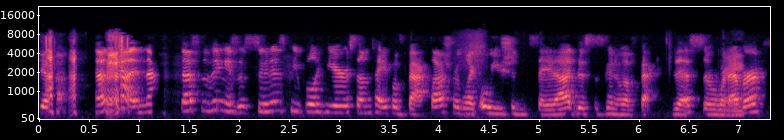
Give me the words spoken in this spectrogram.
Yeah. That's yeah, and that, that's the thing is as soon as people hear some type of backlash or like oh you shouldn't say that. This is going to affect this or whatever right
